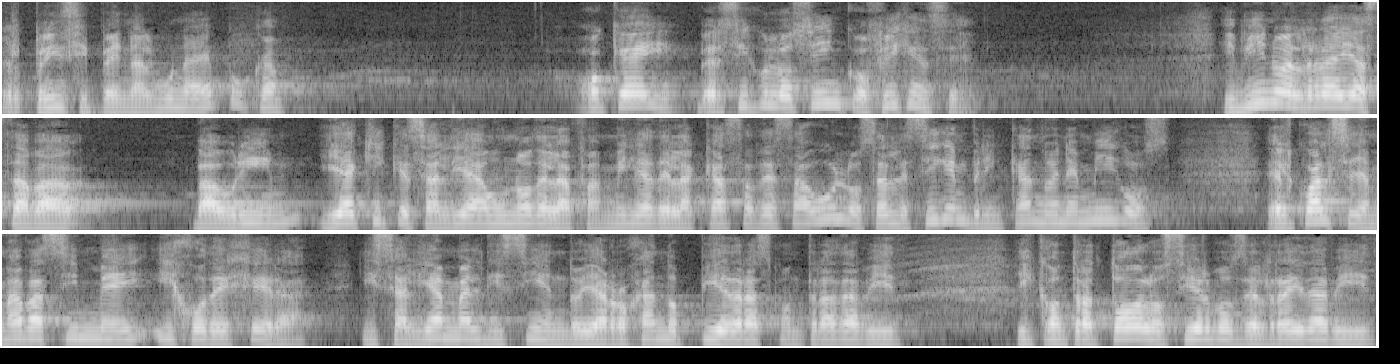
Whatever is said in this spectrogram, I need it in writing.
El príncipe en alguna época. Ok, versículo 5, fíjense. Y vino el rey hasta Baurim, y aquí que salía uno de la familia de la casa de Saúl, o sea, le siguen brincando enemigos, el cual se llamaba Simei, hijo de Gera, y salía maldiciendo y arrojando piedras contra David, y contra todos los siervos del rey David,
